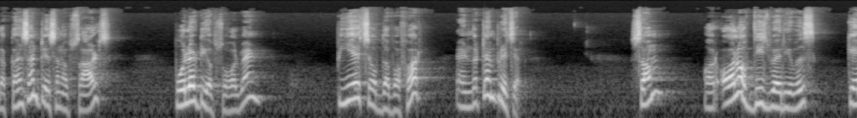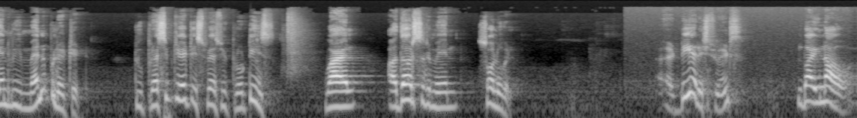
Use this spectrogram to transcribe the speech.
the concentration of salts, polarity of solvent, pH of the buffer and the temperature. Some or all of these variables can be manipulated to precipitate specific proteins while others remain soluble. Uh, dear students, by now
